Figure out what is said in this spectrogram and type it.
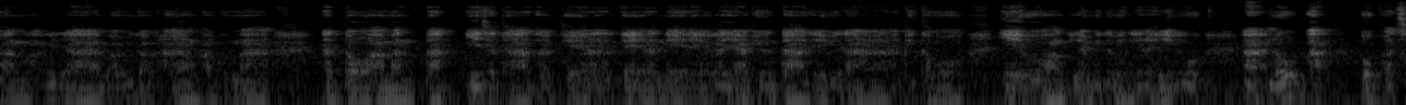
พังวิยาบวิกหังภาภุมาตโตอามันตะยิสถาตะเกระเกระเนเรกยาพิวันตาเทพิลาภิกโวเยวหังที่ยามิกวิงที่ระหิอุอนุปะอุปโส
